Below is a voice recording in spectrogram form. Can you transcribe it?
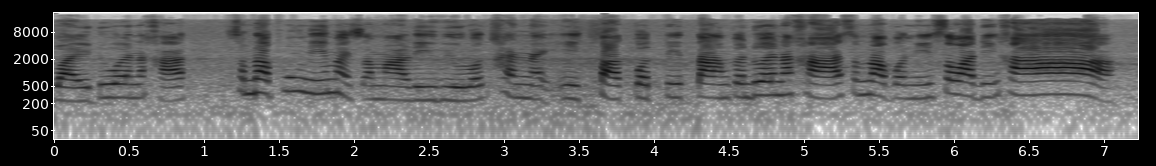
ไว้ด้วยนะคะ สำหรับพรุ่งนี้ใหม่จะมารีวิวรถคันไหนอีกฝากกดติดตามกันด้วยนะคะสำหรับวันนี้สวัสดีค่ะ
